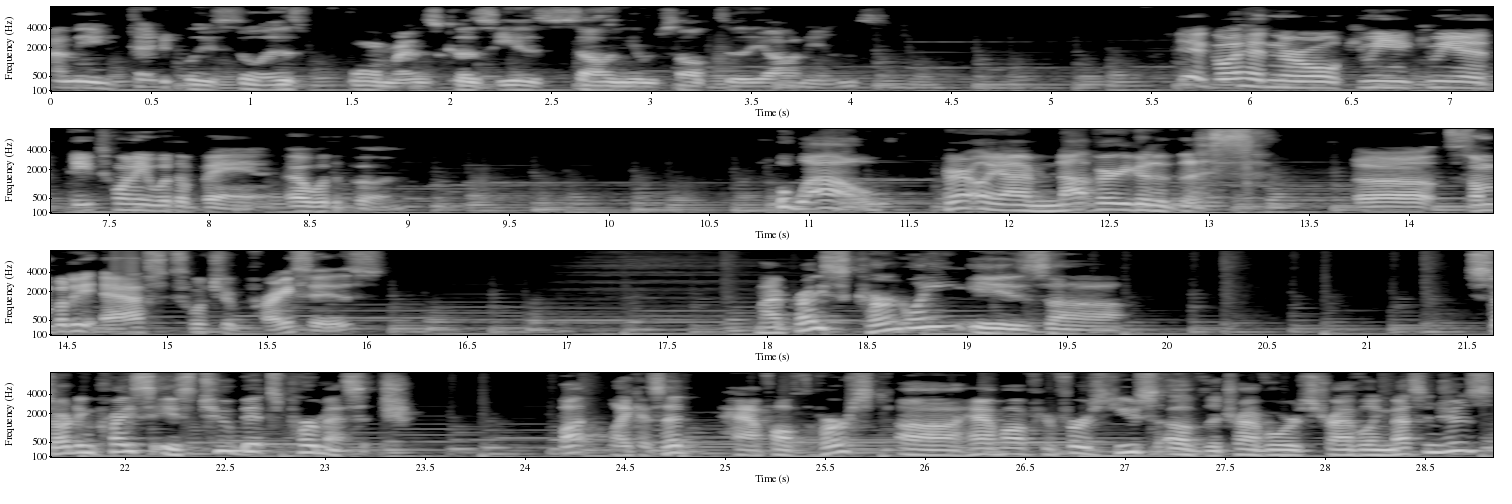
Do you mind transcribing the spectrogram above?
I mean, technically, it still is performance because he is selling himself to the audience. Yeah, go ahead and roll. Give me, give me a d20 with a ban, uh, with a boon. Wow! Apparently, I'm not very good at this. Uh, somebody asks what your price is. My price currently is uh starting price is two bits per message. But like I said, half off the first, uh, half off your first use of the Travelers Traveling Messages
